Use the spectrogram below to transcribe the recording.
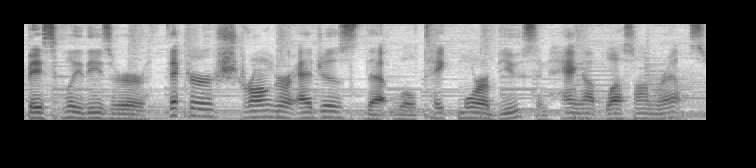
Basically, these are thicker, stronger edges that will take more abuse and hang up less on rails.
